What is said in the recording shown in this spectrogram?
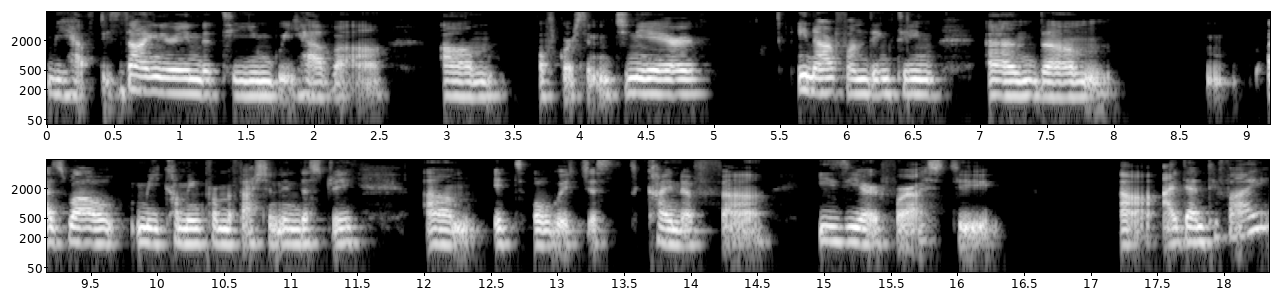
we have designer in the team we have a um, of course an engineer in our funding team and um, as well me coming from a fashion industry um, it's always just kind of uh, easier for us to uh, identify,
